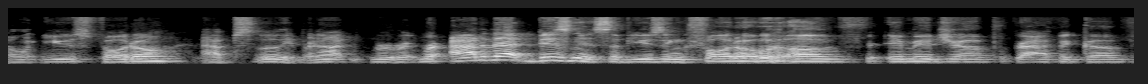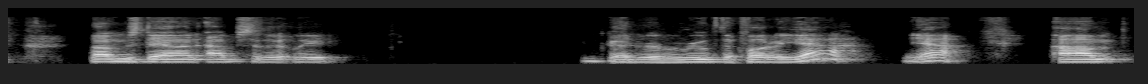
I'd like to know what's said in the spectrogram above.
Don't use photo? Absolutely. We're not, we're, we're out of that business of using photo of, image of, graphic of, thumbs down. Absolutely. Good. Remove the photo. Yeah. Yeah. Um,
